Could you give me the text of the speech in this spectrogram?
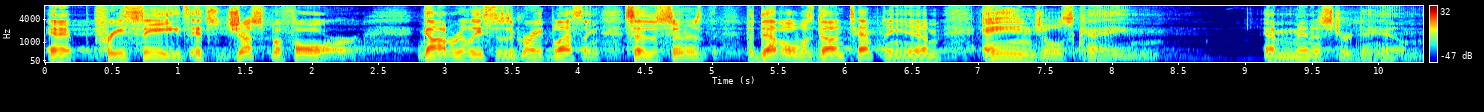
and it precedes, it's just before God releases a great blessing. It says, as soon as the devil was done tempting him, angels came and ministered to him.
